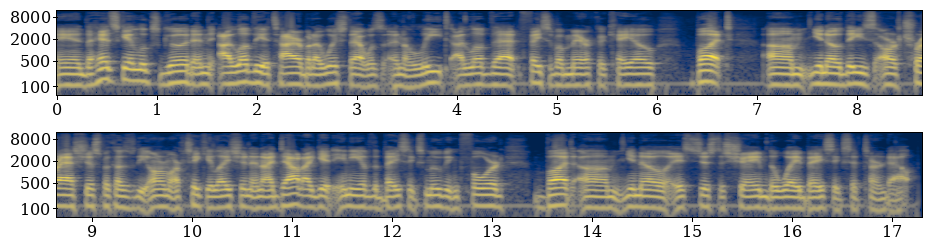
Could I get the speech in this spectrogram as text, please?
And the head scan looks good, and I love the attire, but I wish that was an Elite. I love that Face of America KO. But um, you know, these are trash just because of the arm articulation, and I doubt I get any of the basics moving forward. But, um, you know, it's just a shame the way basics have turned out.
